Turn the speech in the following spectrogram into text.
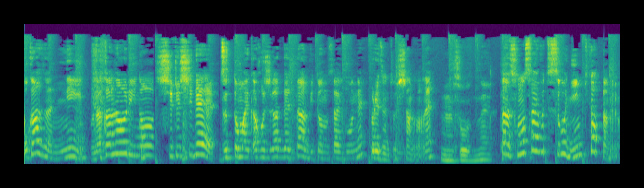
お母さんに仲直りの印でずっと前から欲しがってたビトンの財布をね、プレゼントしたのね。うんそうだねただその財布ってすごい人気だったのよ。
